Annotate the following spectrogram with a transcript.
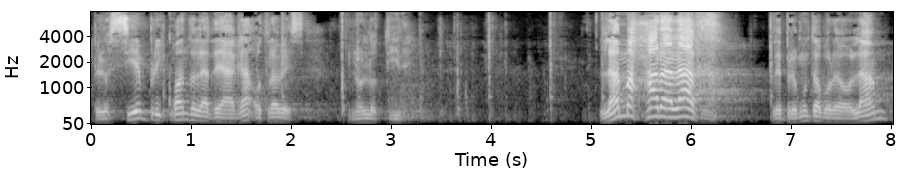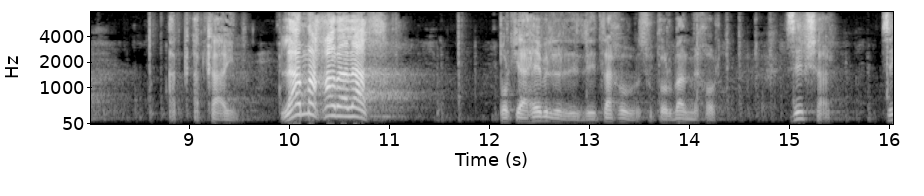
Pero siempre y cuando la dehaga, otra vez, no lo tire. Lama haralach, le pregunta Boreolam a, a Caín. Lama haralach, porque a Hebel le, le trajo su corbán mejor. זה אפשר, זה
